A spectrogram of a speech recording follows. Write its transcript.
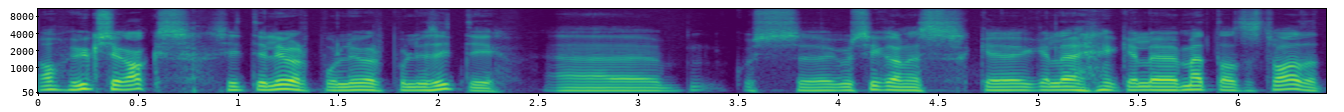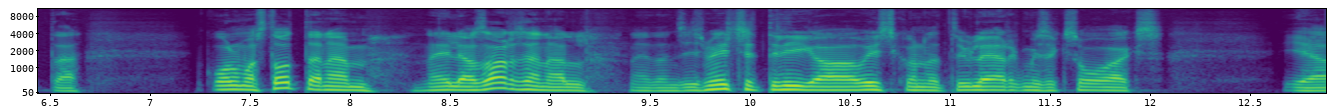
Noh, üks ja kaks, City, Liverpool, Liverpool ja City, äh, kus, kus iganes, kelle, kelle, kelle mätta otsast vaadata, kolmas Tottenham, neljas Arsenal, need on siis meistrite liiga võistkonnad ülejärgmiseks hooajaks ja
